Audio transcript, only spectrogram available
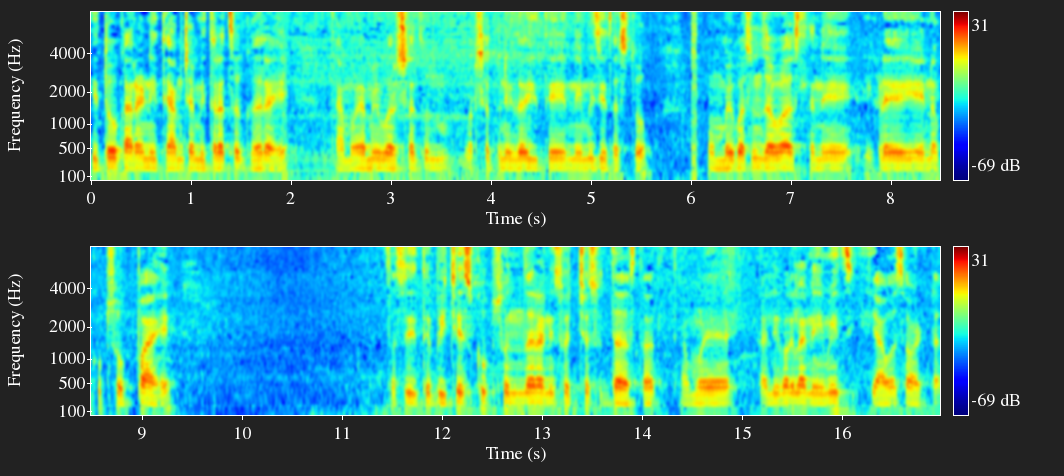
येतो कारण इथे आमच्या मित्राचं घर आहे. त्यामुळे आम्ही वर्षातून वर्षातून एकदा इथे नेहमीच येत असतो. मुंबईपासून जवळ असल्याने इकडे येणं खूप सोपं आहे. तसे इथे बीचेस खूप सुंदर आणि स्वच्छसुद्धा असतात. त्यामुळे अलिबागला नेहमीच यावंसं वाटतं.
